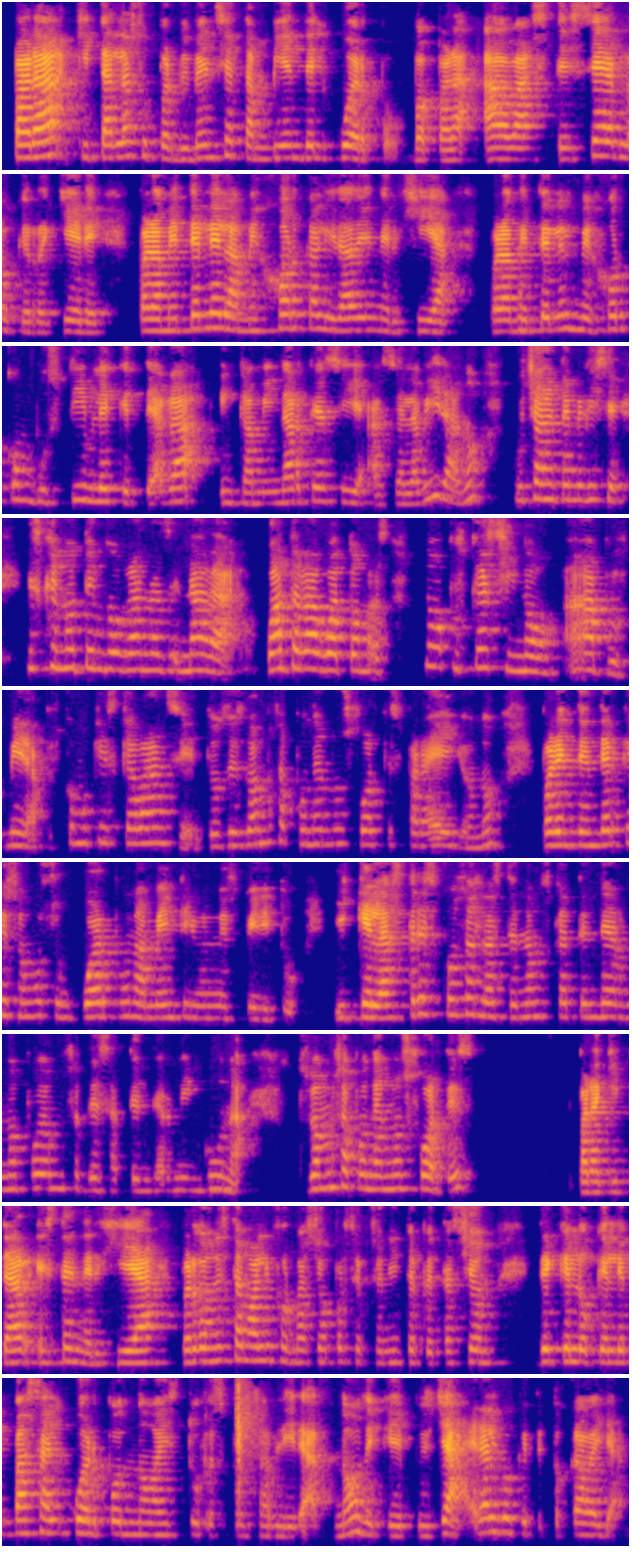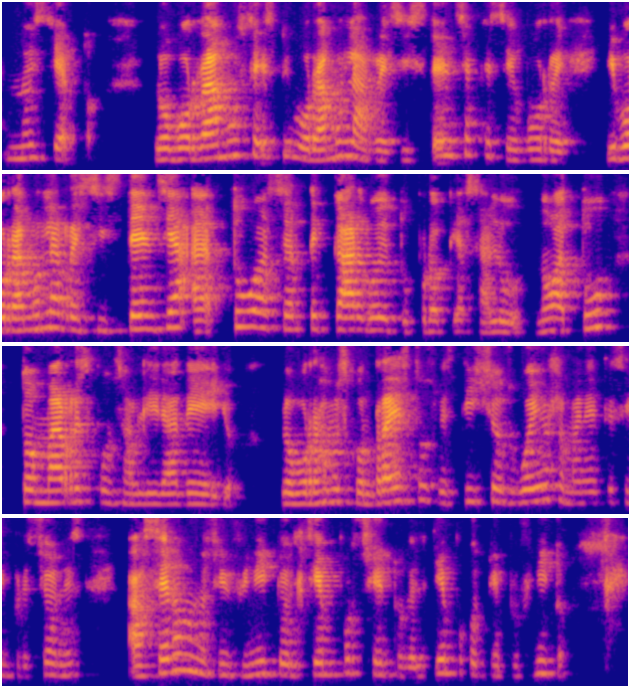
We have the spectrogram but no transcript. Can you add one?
Para quitar la supervivencia también del cuerpo, para abastecer lo que requiere, para meterle la mejor calidad de energía, para meterle el mejor combustible que te haga encaminarte así hacia la vida, ¿no? Mucha gente me dice, es que no tengo ganas de nada. ¿Cuánta agua tomas? No, pues casi no. Ah, pues mira, pues ¿cómo quieres que avance? Entonces vamos a ponernos fuertes para ello, ¿no? Para entender que somos un cuerpo, una mente y un espíritu y que las tres cosas las tenemos que atender, no podemos desatender ninguna. Entonces vamos a ponernos fuertes para quitar esta energía, perdón, esta mala información, percepción e interpretación de que lo que le pasa al cuerpo no es tu responsabilidad, ¿no? De que pues ya, era algo que te tocaba ya, no es cierto. Lo borramos esto y borramos la resistencia que se borre y borramos la resistencia a tú hacerte cargo de tu propia salud, ¿no? A tú tomar responsabilidad de ello lo borramos con restos, vestigios, huellas, remanentes e impresiones, a cero menos infinito, el 100% del tiempo con tiempo infinito.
